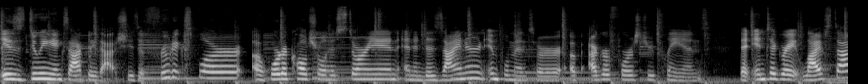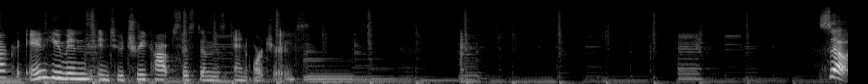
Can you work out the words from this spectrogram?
is doing exactly that. She's a fruit explorer, a horticultural historian, and a designer and implementer of agroforestry plans that integrate livestock and humans into tree crop systems and orchards. So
